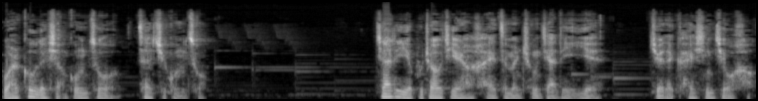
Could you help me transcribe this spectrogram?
玩够了想工作再去工作。家里也不着急让孩子们成家立业，觉得开心就好。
